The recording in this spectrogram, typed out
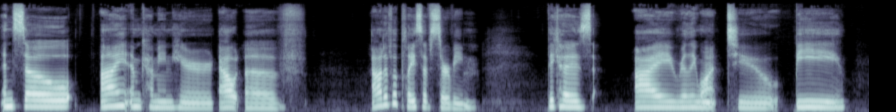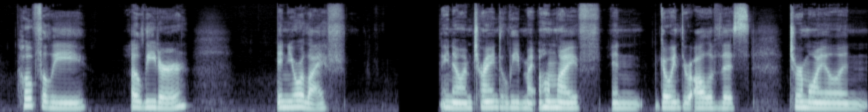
And so I am coming here out of out of a place of serving because I really want to be hopefully a leader in your life you know, I'm trying to lead my own life and going through all of this turmoil and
